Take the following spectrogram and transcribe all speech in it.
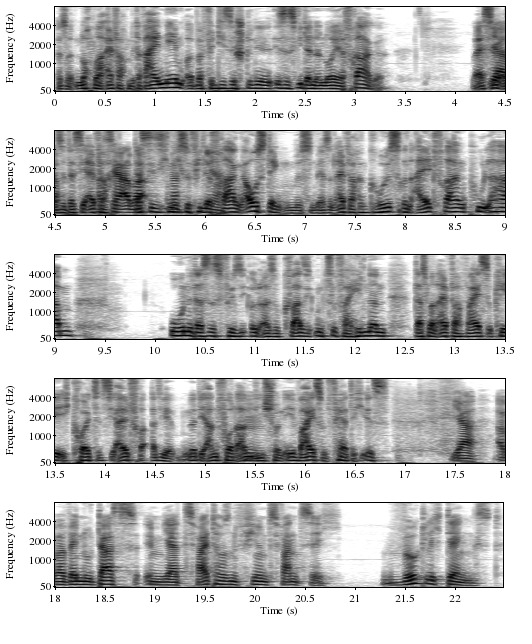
also nochmal einfach mit reinnehmen, aber für diese Studierenden ist es wieder eine neue Frage. Weißt ja, du, also dass sie einfach, ja aber, dass sie sich nicht was, so viele ja. Fragen ausdenken müssen mehr, sondern einfach einen größeren Altfragenpool haben ohne dass es für sie, also quasi um zu verhindern, dass man einfach weiß, okay, ich kreuze jetzt die, Altfra also die, ne, die Antwort an, mhm. die ich schon eh weiß und fertig ist. Ja, aber wenn du das im Jahr 2024 wirklich denkst,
